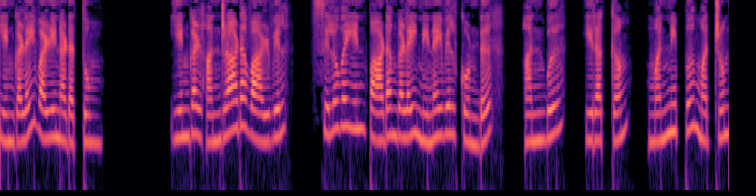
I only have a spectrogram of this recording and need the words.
எங்களை வழிநடத்தும். எங்கள் அன்றாட வாழ்வில் சிலுவையின் பாடங்களை நினைவில் கொண்டு அன்பு இரக்கம் மன்னிப்பு மற்றும்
